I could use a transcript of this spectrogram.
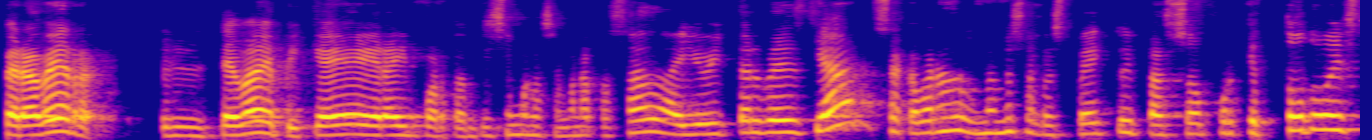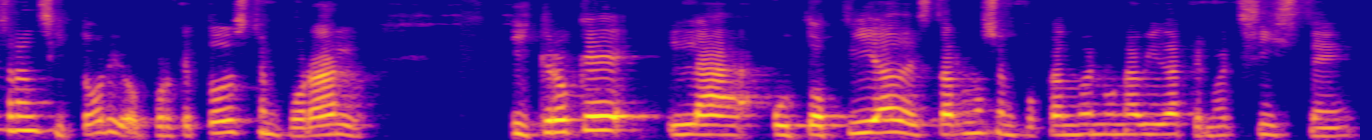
Pero a ver, el tema de Piqué era importantísimo la semana pasada y hoy tal vez ya se acabaron los memes al respecto y pasó porque todo es transitorio, porque todo es temporal. Y creo que la utopía de estarnos enfocando en una vida que no existe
